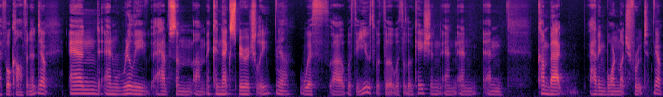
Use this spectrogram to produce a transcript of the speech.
I feel confident Yep. and and really have some um, and connect spiritually Yeah. with uh, with the youth, with the with the location, and and and come back having borne much fruit, Yep.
